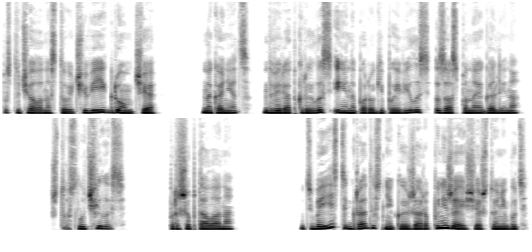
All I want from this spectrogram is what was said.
постучала настойчивее и громче. Наконец, дверь открылась, и на пороге появилась заспанная Галина. «Что случилось?» — прошептала она. «У тебя есть градусник и жаропонижающее что-нибудь?»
